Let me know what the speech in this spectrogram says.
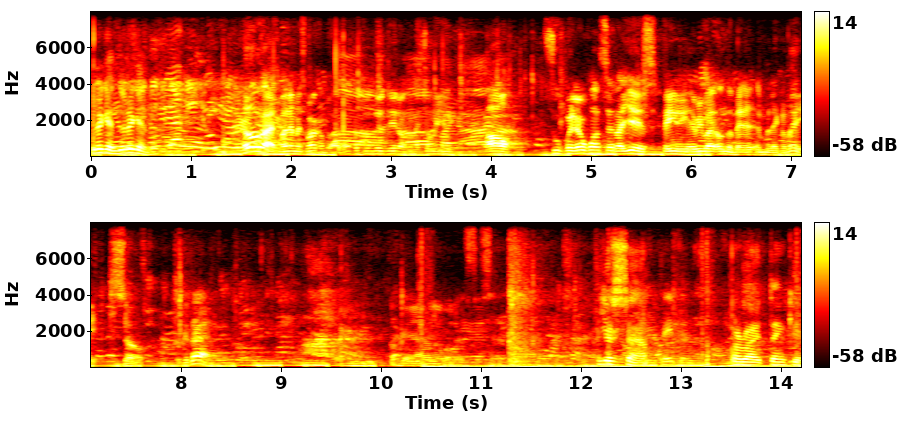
Do it again. Do it again. Hello guys, my name is Markiplier. Welcome to the video. I'm going to show you how Superior Juan Serrayes is painting everybody on the bed in Black Bay. So, look at that. Okay, I don't know what else to say. Just Sam. All right. Thank you.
